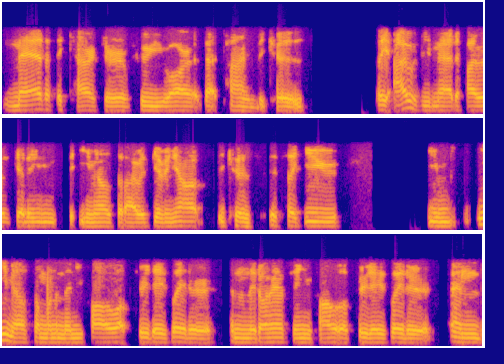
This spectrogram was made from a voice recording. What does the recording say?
mad at the character of who you are at that time because like I would be mad if I was getting the emails that I was giving out because it's like you you email someone and then you follow up three days later and then they don't answer and you follow up three days later. And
